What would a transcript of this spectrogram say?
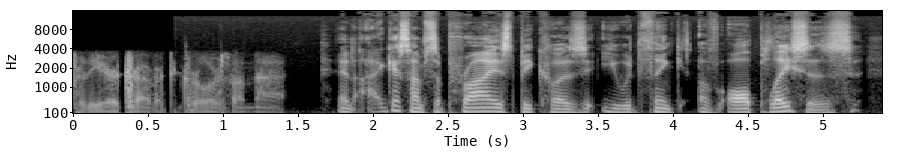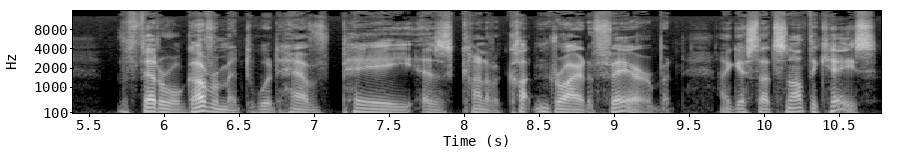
for the air traffic controllers on that. And I guess I'm surprised because you would think of all places the federal government would have pay as kind of a cut and dried affair, but I guess that's not the case.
